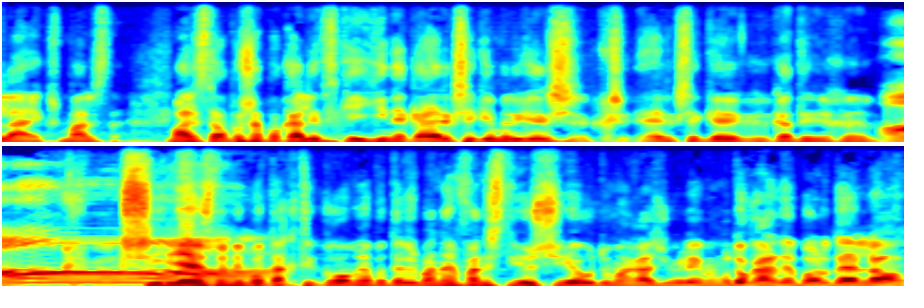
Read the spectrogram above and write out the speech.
likes. Μάλιστα. Μάλιστα, όπως αποκαλύφθηκε, η γυναίκα έριξε και, μερικές, έριξε και κάτι Α, ξυλιές στον υποτακτικό με αποτέλεσμα να εμφανιστεί ο CEO του μαγαζιού. Λέει: Μην μου το κάνετε μπορτέλο.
